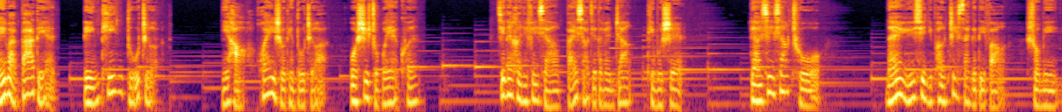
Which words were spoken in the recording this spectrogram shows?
每晚八点，聆听读者。你好，欢迎收听读者，我是主播闫坤。今天和您分享白小姐的文章，题目是：两性相处，男人允许你碰这三个地方，说明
